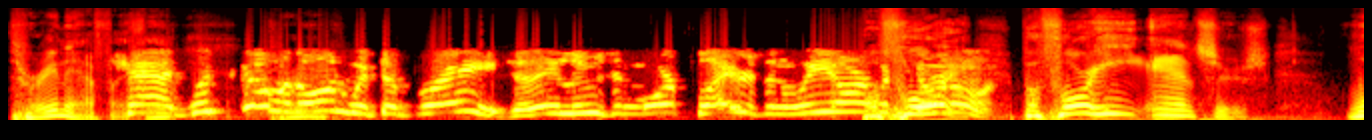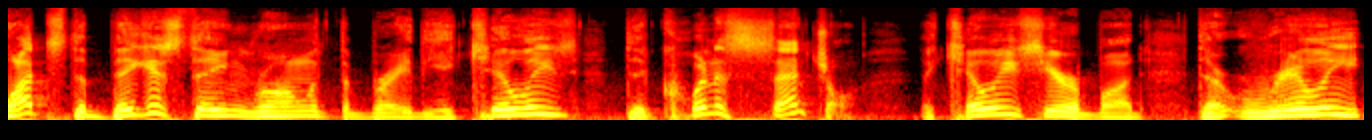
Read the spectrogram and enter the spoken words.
Three and a half. Chad, what's going on with the Braves? Are they losing more players than we are? What's Before, going on? before he answers, what's the biggest thing wrong with the Braves? The Achilles, the quintessential Achilles here, bud, that really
